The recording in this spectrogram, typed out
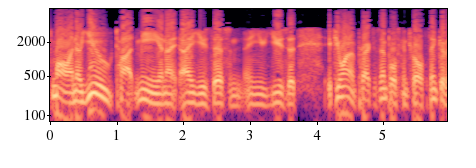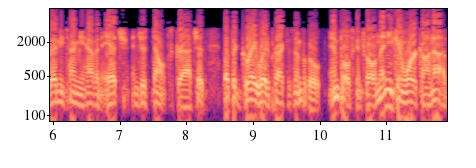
small. I know you taught me, and I, I use this, and, and you use it. If you want to practice impulse control, think of any time you have an itch and just don't scratch it. That's a great way to practice impulse control, and then you can work on up.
